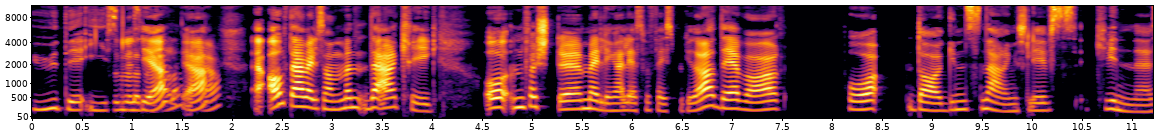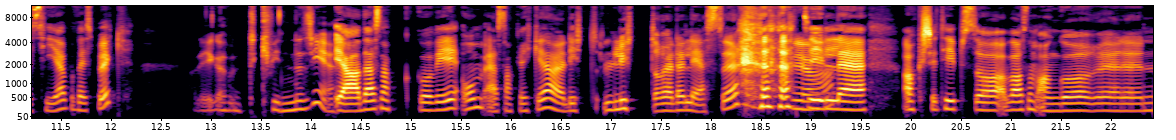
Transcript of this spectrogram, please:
UDI sine sier. Ja. Eh, Alt er veldig sånn, men det er krig. Og den første meldinga jeg leste på Facebook i dag, det var på Dagens Næringslivs kvinneside på Facebook. Kvinneside. Ja, der snakker vi om Jeg snakker ikke, jeg lyt, lytter eller leser til eh, aksjetips og hva som angår eh,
